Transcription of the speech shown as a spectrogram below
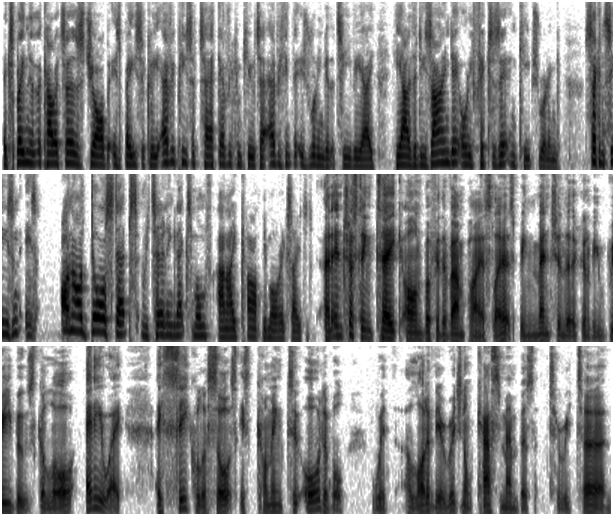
explaining that the character's job is basically every piece of tech, every computer, everything that is running at the TVA. He either designed it or he fixes it and keeps running. Second season is on our doorsteps, returning next month, and I can't be more excited. An interesting take on Buffy the Vampire Slayer. It's been mentioned that there's going to be reboots galore. Anyway, a sequel of sorts is coming to Audible with a lot of the original cast members to return.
